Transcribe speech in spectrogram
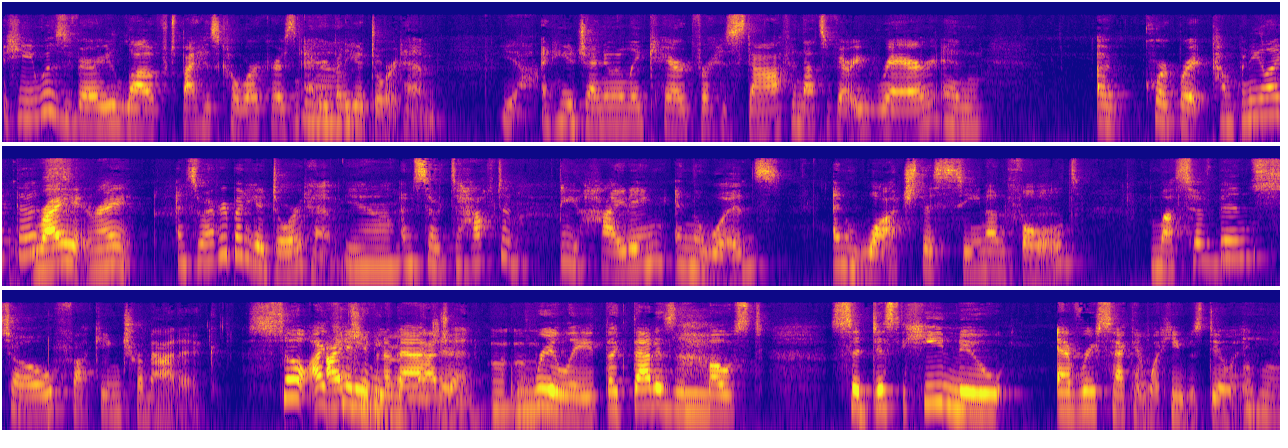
He was very loved by his coworkers and everybody adored him. yeah. and he genuinely cared for his staff and that's very rare in a corporate company like this Right, right. And so everybody adored him Yeah. and so to have to be hiding in the woods and watch this scene unfold must have been so fucking traumatic So I can't, can't even, even imagine. Really, like that is the most sadistic. He knew every second what he was doing, Mm-hmm.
